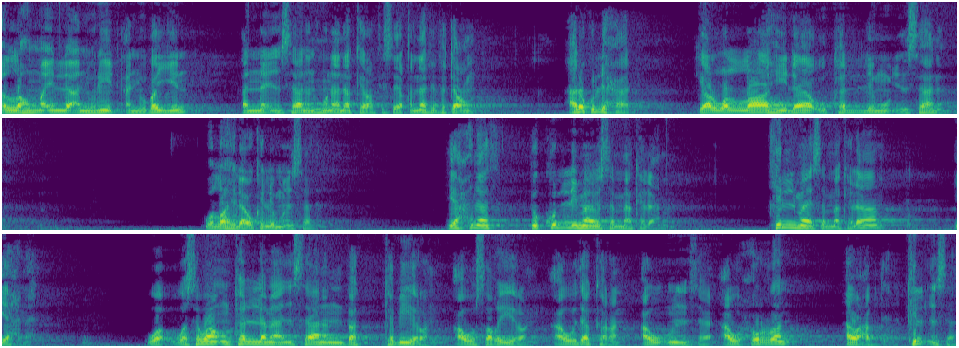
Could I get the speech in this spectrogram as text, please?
اللهم إلا أن يريد أن يبين أن إنسانا هنا نكرة في سياق النفي فتعم. على كل حال قال والله لا أكلم إنسانا. والله لا أكلم إنسانا. يحنث بكل ما يسمى كلاما. كل ما يسمى كلام يحنث. وسواء كلم إنسانا كبيرا أو صغيرا أو ذكرا أو أنثى أو حرا أو عبدا. كل إنسان.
